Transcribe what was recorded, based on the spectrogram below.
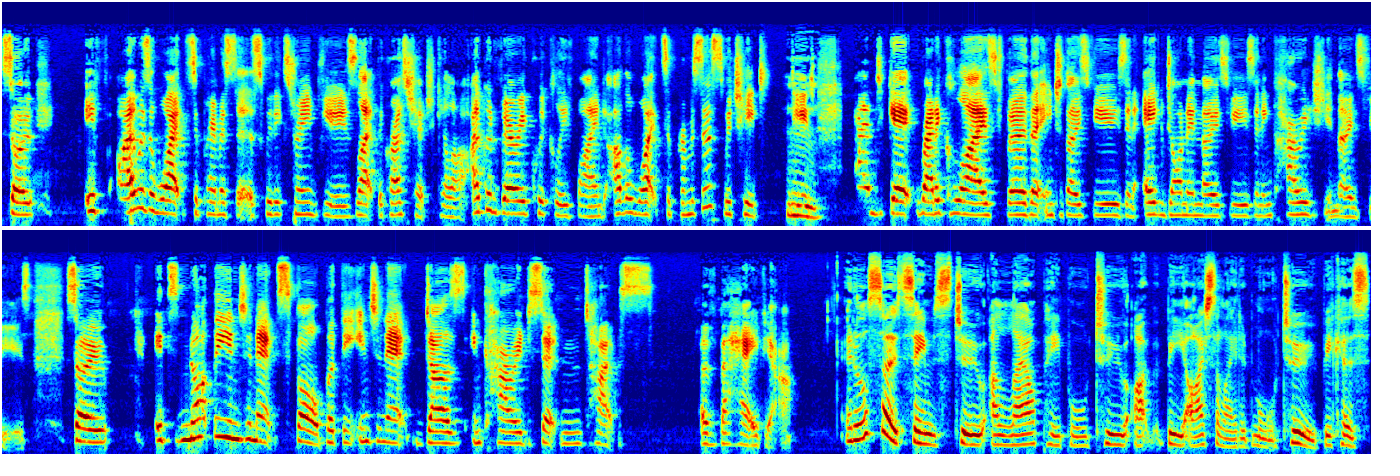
So if I was a white supremacist with extreme views like the Christchurch killer, I could very quickly find other white supremacists, which he did, mm. and get radicalized further into those views and egged on in those views and encouraged in those views. So it's not the internet's fault, but the internet does encourage certain types of behavior. It also seems to allow people to uh, be isolated more too, because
